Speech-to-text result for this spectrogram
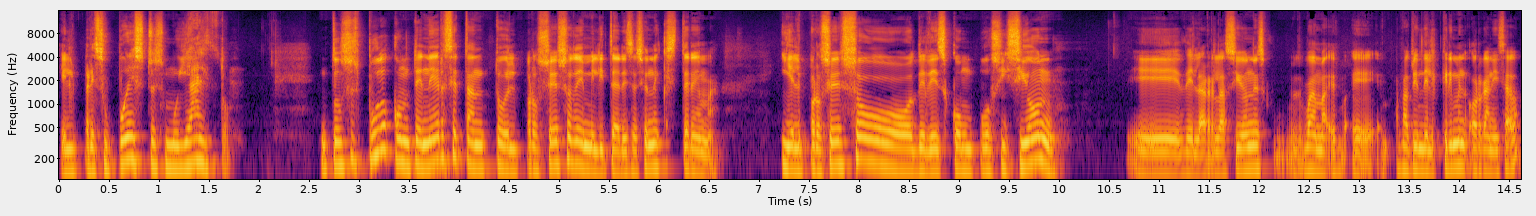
el presupuesto es muy alto. Entonces pudo contenerse tanto el proceso de militarización extrema y el proceso de descomposición eh, de las relaciones, bueno, eh, más bien del crimen organizado,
